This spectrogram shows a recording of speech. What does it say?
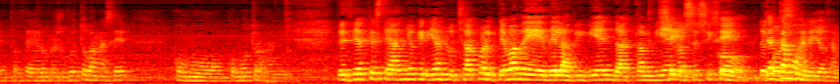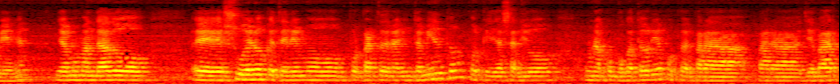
Entonces los presupuestos van a ser como, como otros años. Decías que este año querías luchar por el tema de, las viviendas también, no sé si... ya estamos en ello también, ¿eh? ya hemos mandado eh, suelo que tenemos por parte del ayuntamiento, porque ya salió una convocatoria pues, para, para llevar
